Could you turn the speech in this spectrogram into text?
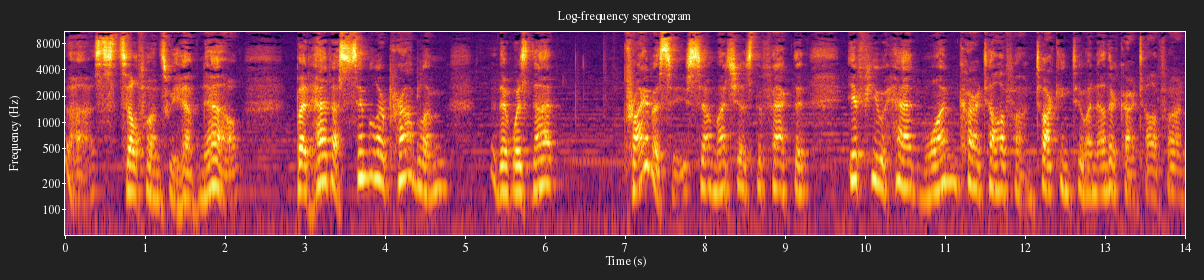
uh, cell phones we have now, but had a similar problem that was not privacy so much as the fact that if you had one car telephone talking to another car telephone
